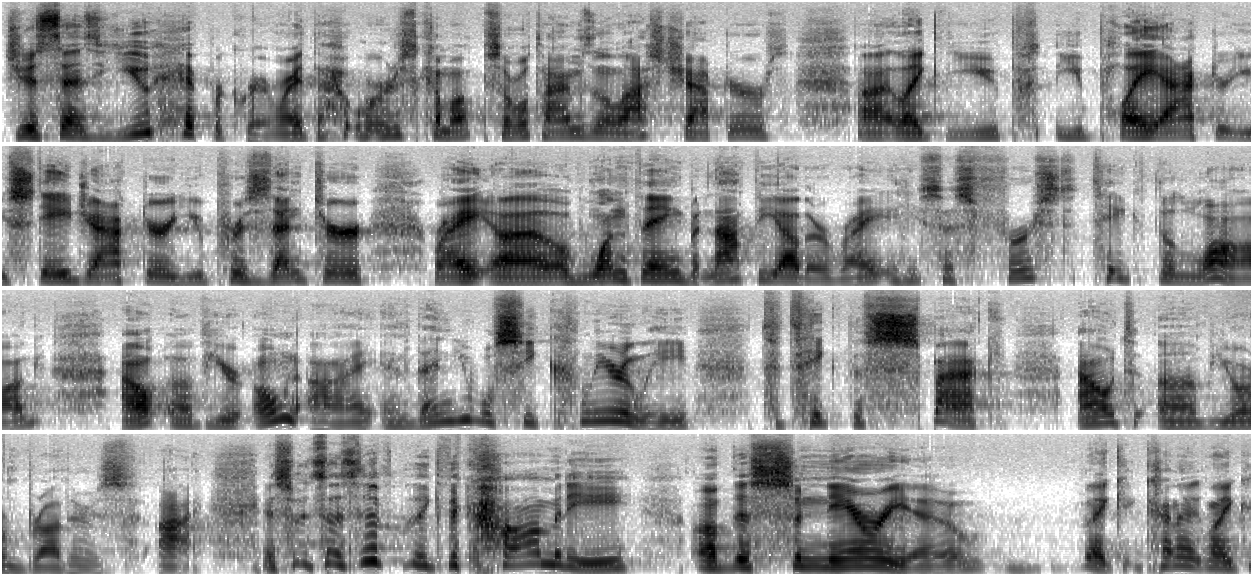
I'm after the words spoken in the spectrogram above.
Jesus says, You hypocrite, right? That word has come up several times in the last chapters. Uh, like you, you play actor, you stage actor, you presenter, right, uh, of one thing but not the other, right? he says, First take the log out of your own eye, and then you will see clearly to take the speck out of your brother's eye. And so it's as if like the comedy of this scenario like kind of like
